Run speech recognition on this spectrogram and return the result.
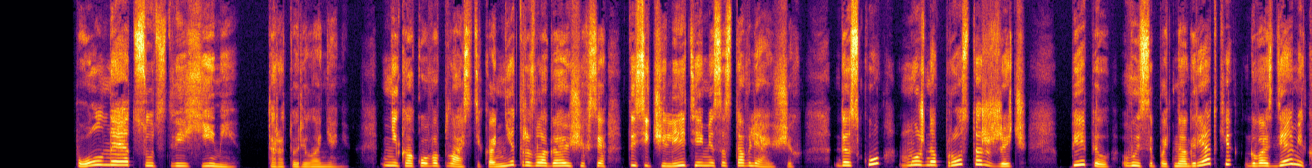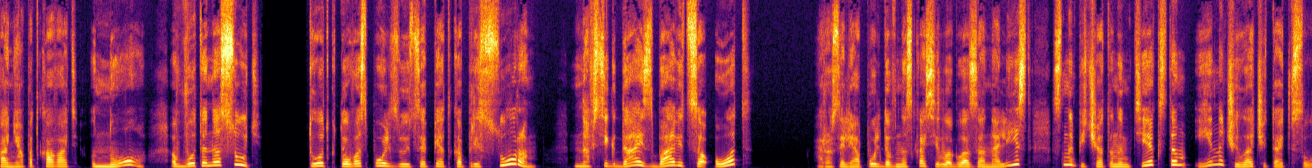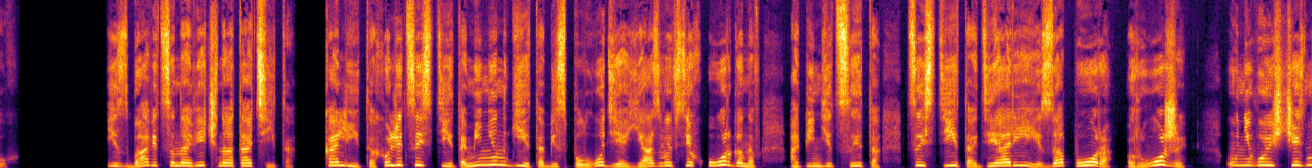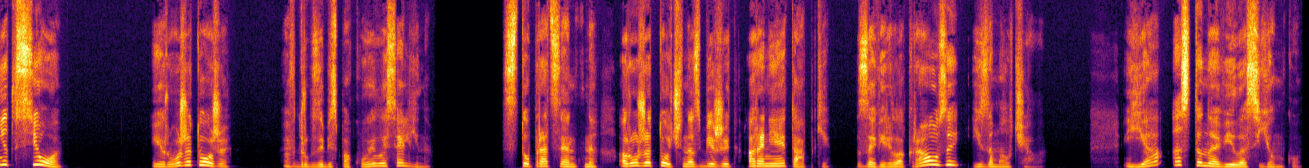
Полное отсутствие химии, тараторила няня. Никакого пластика, нет разлагающихся тысячелетиями составляющих. Доску можно просто сжечь, пепел высыпать на грядки, гвоздями коня подковать. Но вот она суть. Тот, кто воспользуется пяткопрессуром, навсегда избавится от... Роза Леопольдовна скосила глаза на лист с напечатанным текстом и начала читать вслух. «Избавиться навечно от атита, колита, холецистита, менингита, бесплодия, язвы всех органов, аппендицита, цистита, диареи, запора, рожи. У него исчезнет все. И рожа тоже. Вдруг забеспокоилась Алина. «Стопроцентно, рожа точно сбежит, роняя тапки», заверила Краузе и замолчала. Я остановила съемку.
